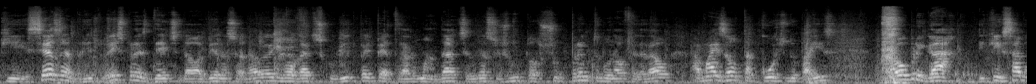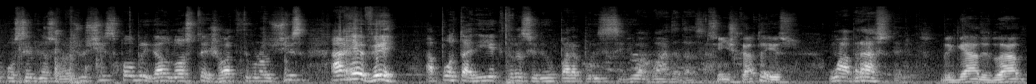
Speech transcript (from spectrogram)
que César Brito, ex-presidente da OAB Nacional, é o advogado escolhido para impetrar o mandato de segurança junto ao Supremo Tribunal Federal, a mais alta corte do país, para obrigar, e quem sabe o Conselho Nacional de Justiça, para obrigar o nosso TJ, Tribunal de Justiça, a rever a portaria que transferiu para a Polícia Civil a guarda das armas. Sindicato é isso. Um abraço, Denilson. Obrigado, Eduardo.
